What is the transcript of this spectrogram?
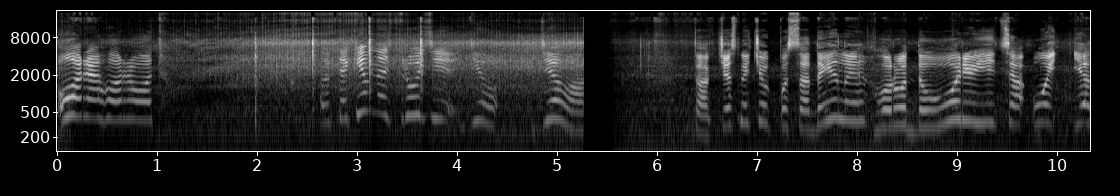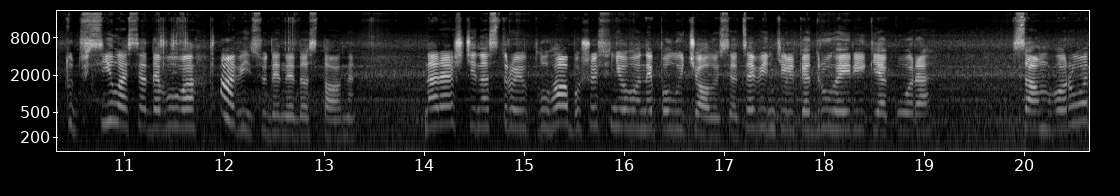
Оре город. Ось такі в нас, друзі, діла. Так, чесничок посадили, город доорюється. Ой, я тут всілася, де Вова, а він сюди не достане. Нарешті настроїв плуга, бо щось в нього не вийшло. Це він тільки другий рік, як оре сам город.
